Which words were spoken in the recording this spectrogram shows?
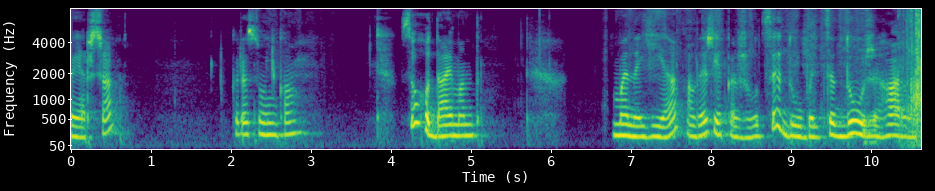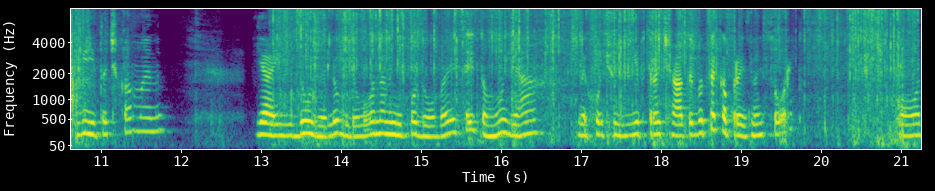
Перша красунька. Сого Даймонд. У мене є, але ж я кажу, це дубль. Це дуже гарна квіточка в мене. Я її дуже люблю, вона мені подобається, і тому я не хочу її втрачати, бо це капризний сорт. От.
